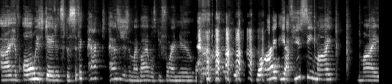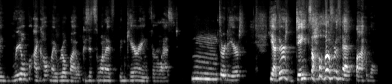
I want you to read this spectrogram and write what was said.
I have always dated specific passages in my Bibles before I knew. well, I yeah. If you see my my real, I call it my real Bible because it's the one I've been carrying for the last mm, 30 years. Yeah, there's dates all over that Bible.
